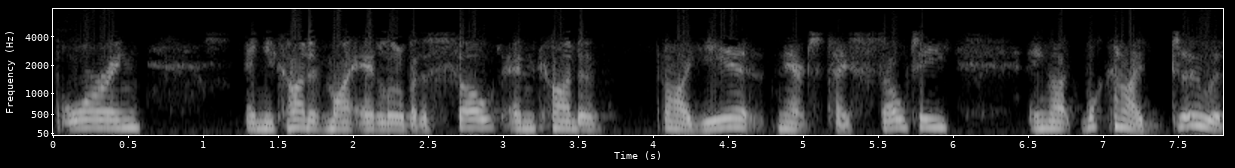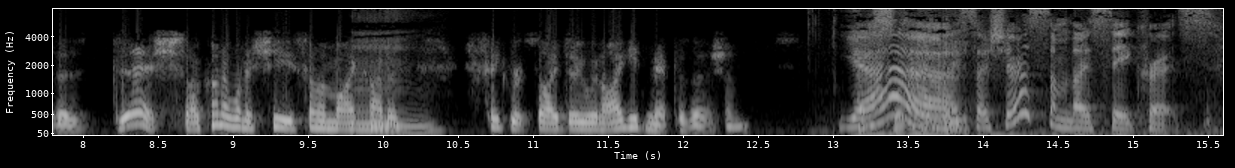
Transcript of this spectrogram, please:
boring, and you kind of might add a little bit of salt and kind of oh yeah, now it just tastes salty. And you're like, what can I do with this dish? So I kind of want to share some of my kind Mm. of secrets I do when I get in that position. Yeah. Absolutely. So share us some of those secrets.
